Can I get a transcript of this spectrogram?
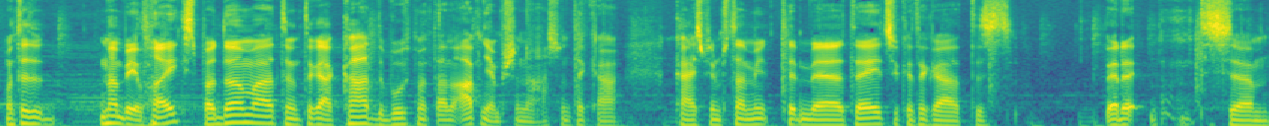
Un tad man bija laiks padomāt, kā, kāda man tā apņemšanās. Un, kā, kā es pirms tam te- teicu, ka kā, tas, re, tas um,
